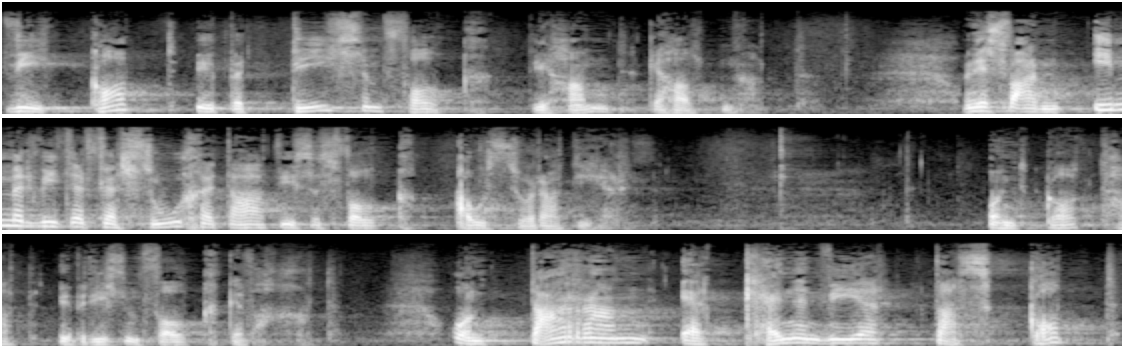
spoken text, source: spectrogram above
wie Gott über diesem Volk die Hand gehalten hat. Und es waren immer wieder Versuche da, dieses Volk auszuradieren. Und Gott hat über diesem Volk gewacht. Und daran erkennen wir, dass Gott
